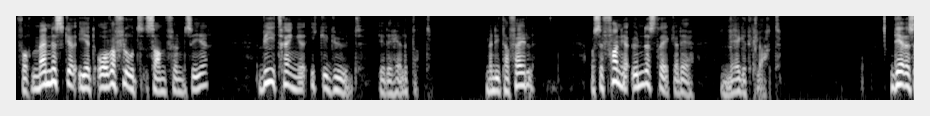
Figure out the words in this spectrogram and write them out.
For mennesker i et overflodssamfunn sier vi trenger ikke Gud i det hele tatt. Men de tar feil, og Stefania understreker det meget klart. Deres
